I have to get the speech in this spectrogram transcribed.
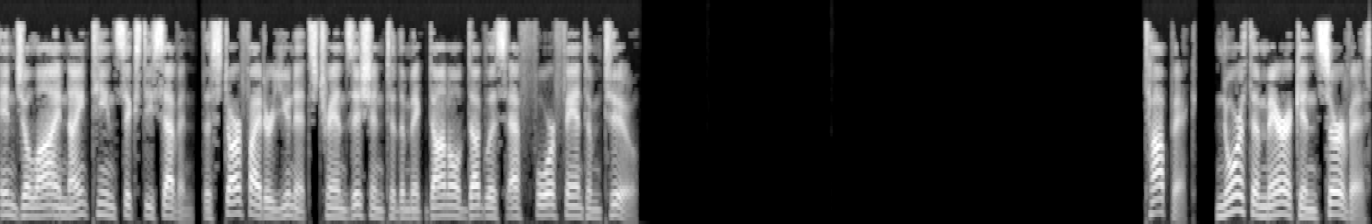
In July 1967, the Starfighter units transitioned to the McDonnell Douglas F-4 Phantom II. Topic: North American service.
